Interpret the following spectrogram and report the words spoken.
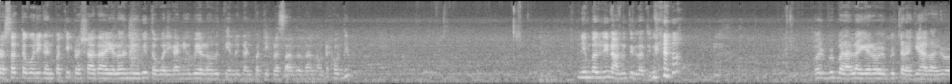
ಪ್ರಸಾದ್ ತಗೋರಿ, ಗಣಪತಿ ಪ್ರಸಾದ, ಎಲ್ಲರೂ ನೀವು ಭೀ ತಗೋರಿ, ಈಗ ನೀವು ಭೀ ಎಲ್ಲರೂ ತಿನ್ರಿ, ಗಣಪತಿ ಪ್ರಸಾದ ಅದ ನೋಡ್ರಿ ಹೌದಿ ನಿಂಬಲ್ಲಿ ನಾನು ತಿನ್ಲತ್ತೀನಿ. ಅವ್ರಿಬ್ರು ಬರಲ್ಲ ಆಗ್ಯಾರ ಅವ್ರಿಬ್ರು ತೆಳಗೆ ಹಾಗಾಗ್ಯಾರ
